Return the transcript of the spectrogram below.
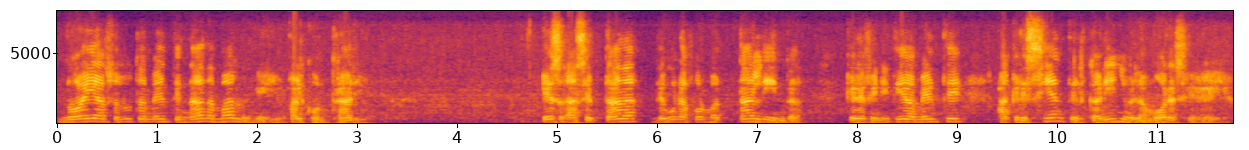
No hay absolutamente nada malo en ello, al contrario. Es aceptada de una forma tan linda que definitivamente acreciente el cariño y el amor hacia ella.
